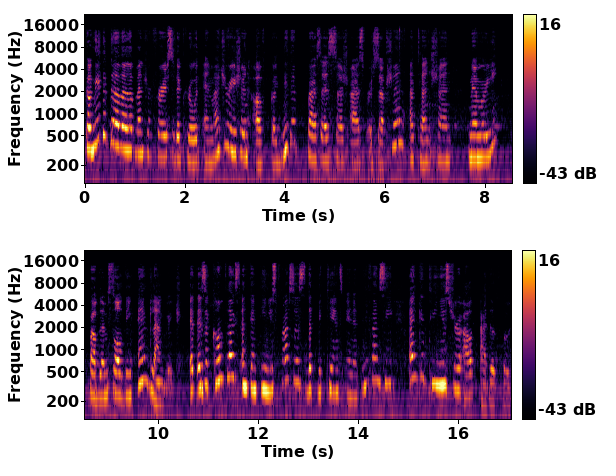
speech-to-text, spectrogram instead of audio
Cognitive development refers to the growth and maturation of cognitive processes such as perception, attention, memory, problem solving, and language. It is a complex and continuous process that begins in an infancy and continues throughout adulthood.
